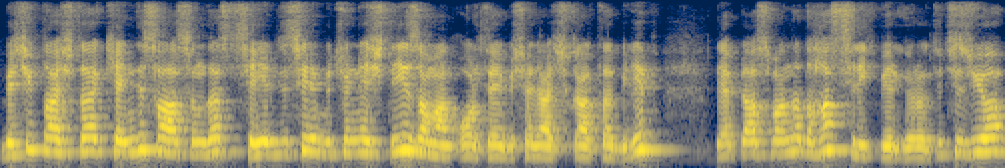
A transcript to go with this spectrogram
Beşiktaş'ta kendi sahasında seyircisiyle bütünleştiği zaman ortaya bir şeyler çıkartabilip deplasmanda daha silik bir görüntü çiziyor.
